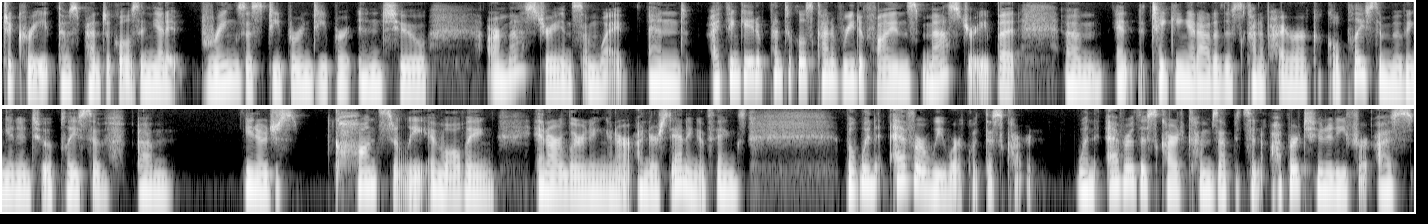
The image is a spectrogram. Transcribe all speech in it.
to create those pentacles. And yet it brings us deeper and deeper into our mastery in some way. And I think Eight of Pentacles kind of redefines mastery, but um, and taking it out of this kind of hierarchical place and moving it into a place of, um, you know, just constantly evolving in our learning and our understanding of things. But whenever we work with this card, whenever this card comes up, it's an opportunity for us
